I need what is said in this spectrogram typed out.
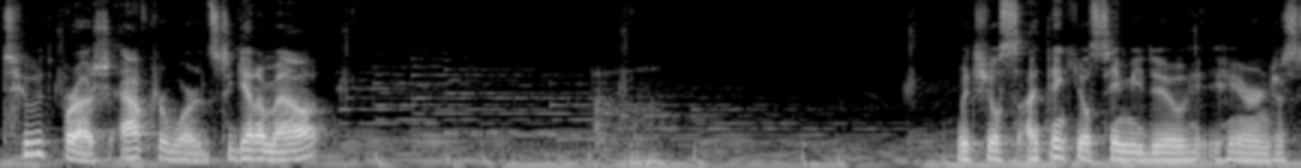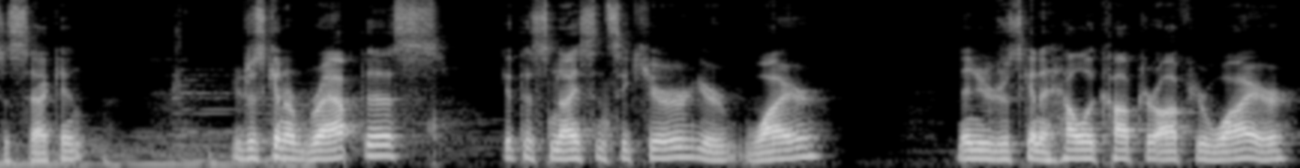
toothbrush afterwards to get them out. Which you'll, I think you'll see me do here in just a second. You're just gonna wrap this, get this nice and secure, your wire. Then you're just gonna helicopter off your wire.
